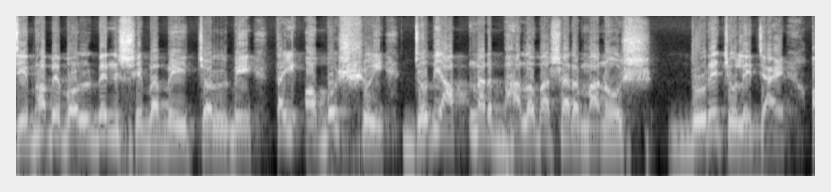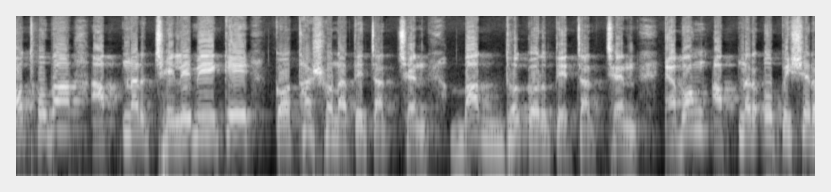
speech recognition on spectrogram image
যেভাবে বলবেন সেভাবেই চলবে। তাই অবশ্যই যদি আপনার ভালোবাসার মানুষ irmãos দূরে চলে যায়। অথবা আপনার ছেলে মেয়েকে কথা শোনাতে চাচ্ছেন, বাধ্য করতে চাচ্ছেন এবং আপনার অফিসের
